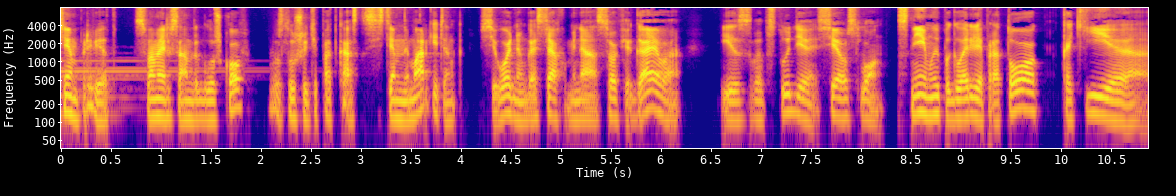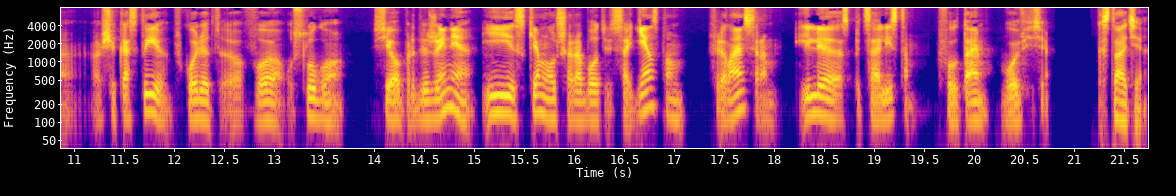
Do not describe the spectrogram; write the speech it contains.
Всем привет! С вами Александр Глушков. Вы слушаете подкаст «Системный маркетинг». Сегодня в гостях у меня Софья Гаева из веб-студии SEO Слон. С ней мы поговорили про то, какие вообще косты входят в услугу SEO-продвижения и с кем лучше работать, с агентством, фрилансером или специалистом full-time в офисе. Кстати,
